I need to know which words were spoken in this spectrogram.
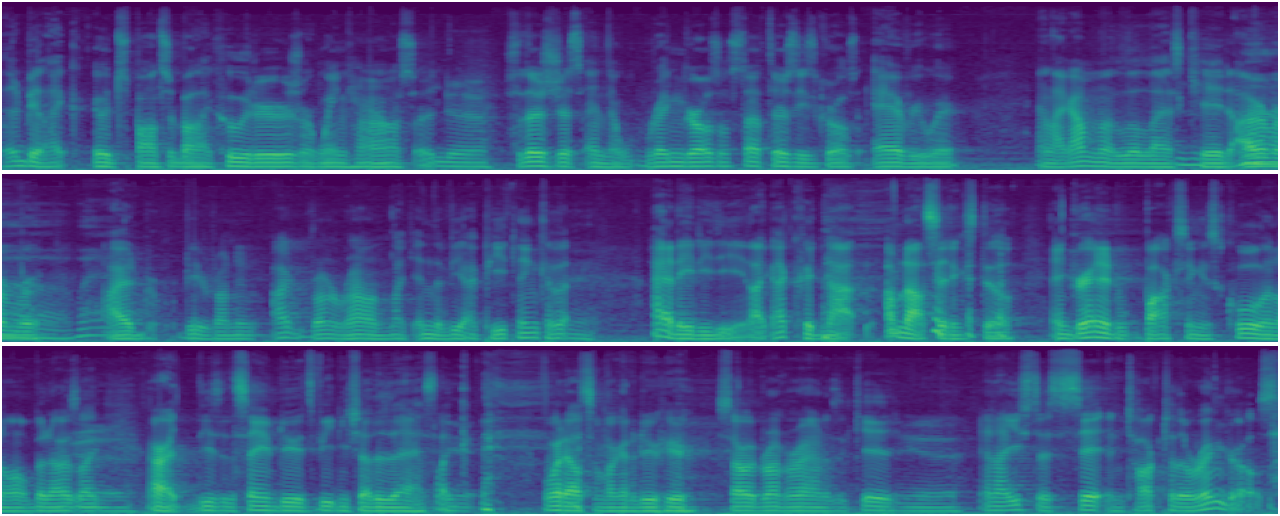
it'd be like it would sponsored by like Hooters or Wing House or Yeah. so there's just and the ring girls and stuff. There's these girls everywhere, and like I'm a little ass mm-hmm. kid. I remember I'd be running. I'd run around like in the VIP thing because Yeah. I had ADD. Like I could not. I'm not sitting still. And granted, boxing is cool and all, but I was like, all right, these are the same dudes beating each other's ass. Like, Yeah. What else am I gonna do here? So I would run around as a kid, Yeah. and I used to sit and talk to the ring girls.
